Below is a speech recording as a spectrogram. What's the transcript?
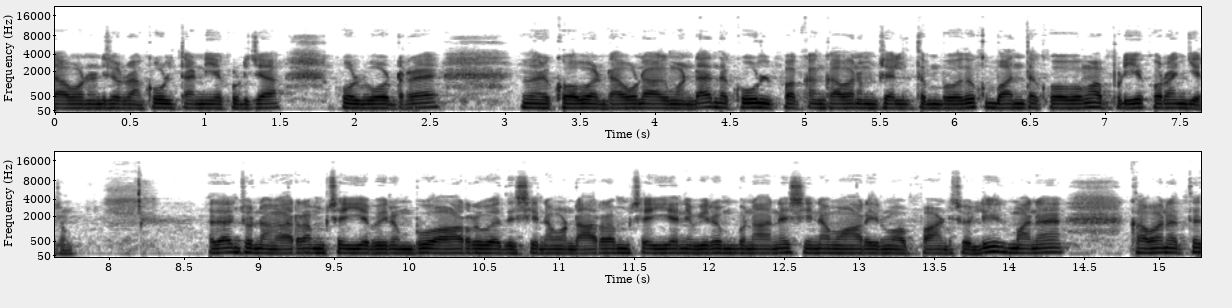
டவுன்னு சொல்கிறாங்க கூல் தண்ணியை குடித்தா கூல் போடுற கோபம் டவுன் ஆகுமெண்டா அந்த கூல் பக்கம் கவனம் செலுத்தும் போது வந்த கோபம் அப்படியே குறைஞ்சிரும். அதான் சொன்னாங்க அறம் செய்ய விரும்பு ஆறுவது சினம் அறம் செய்ய நீ விரும்புனானே சினம் ஆறிடும் அப்பான்னு சொல்லி மன கவனத்தை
